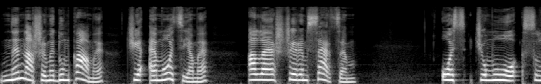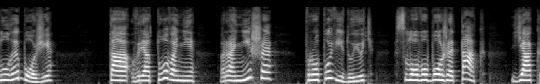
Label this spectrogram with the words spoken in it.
не нашими думками чи емоціями, але щирим серцем. Ось чому слуги Божі та врятовані раніше проповідують Слово Боже так, як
